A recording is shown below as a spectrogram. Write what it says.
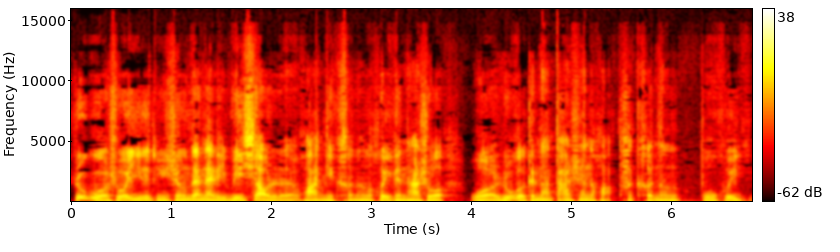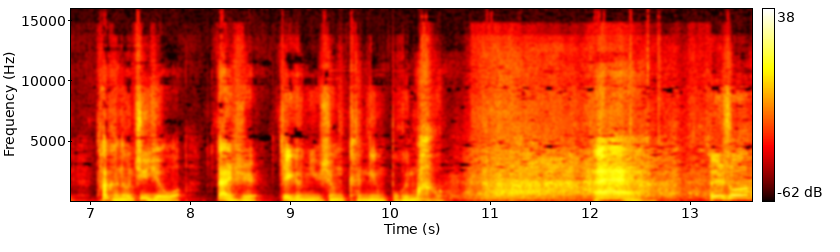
如果说一个女生在那里微笑着的话，你可能会跟她说：“我如果跟她搭讪的话，她可能不会，她可能拒绝我，但是这个女生肯定不会骂我。”哎，所以说，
